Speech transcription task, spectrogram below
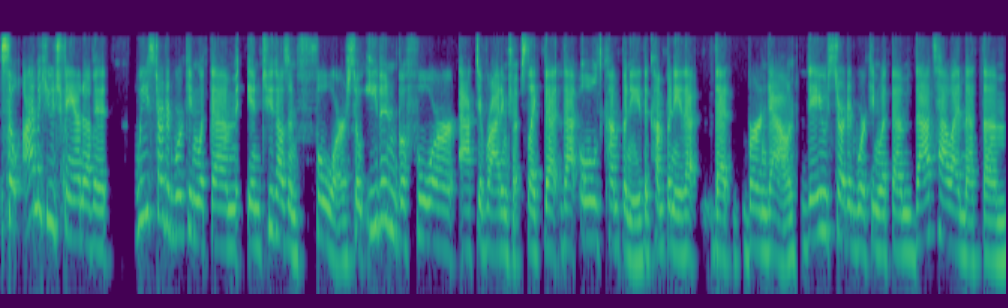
So I'm a huge fan of it we started working with them in 2004 so even before active riding trips like that that old company the company that that burned down they started working with them that's how i met them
